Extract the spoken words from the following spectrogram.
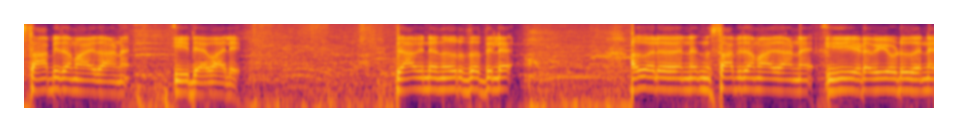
സ്ഥാപിതമായതാണ് ഈ ദേവാലയം. പിതാവിന്റെ നേതൃത്വത്തിൽ അതുപോലെ തന്നെ സ്ഥാപിതമായതാണ് ഈ ഇടവയോട് തന്നെ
